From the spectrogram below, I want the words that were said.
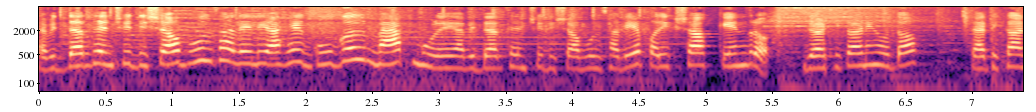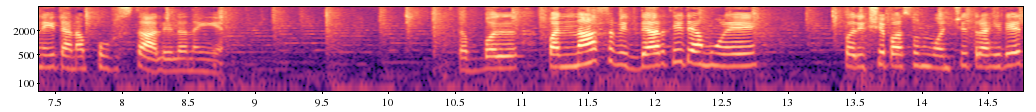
या विद्यार्थ्यांची दिशाभूल झालेली आहे. गुगल मॅपमुळे या विद्यार्थ्यांची दिशाभूल झाली आहे. परीक्षा केंद्र ज्या ठिकाणी होतं त्या ठिकाणी त्यांना पोहोचता आलेलं नाही आहे तब्बल पन्नास विद्यार्थी त्यामुळे परीक्षेपासून वंचित राहिलेत.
